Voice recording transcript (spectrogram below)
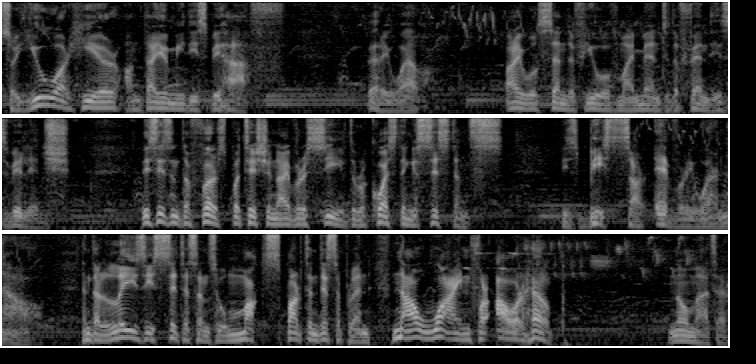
So you are here on Diomedes' behalf. Very well. I will send a few of my men to defend his village. This isn't the first petition I've received requesting assistance. These beasts are everywhere now. And the lazy citizens who mocked Spartan discipline now whine for our help. No matter.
